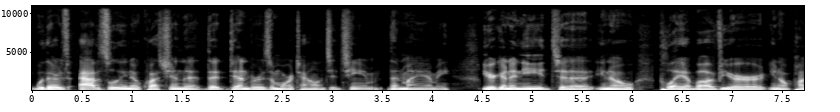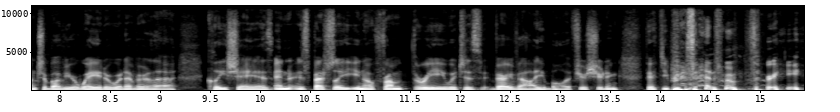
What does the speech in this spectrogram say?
well, there's absolutely no question that, that Denver is a more talented team than Miami. You're going to need to, you know, play above your, you know, punch above your weight or whatever the cliche is. And especially, you know, from three, which is very valuable if you're shooting 50% from three.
